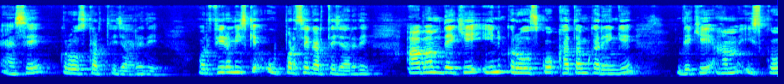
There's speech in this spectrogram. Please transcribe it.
ऐसे क्रॉस करते जा रहे थे और फिर हम इसके ऊपर से करते जा रहे थे। अब हम देखिए इन क्रॉस को ख़त्म करेंगे। देखिए, हम इसको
